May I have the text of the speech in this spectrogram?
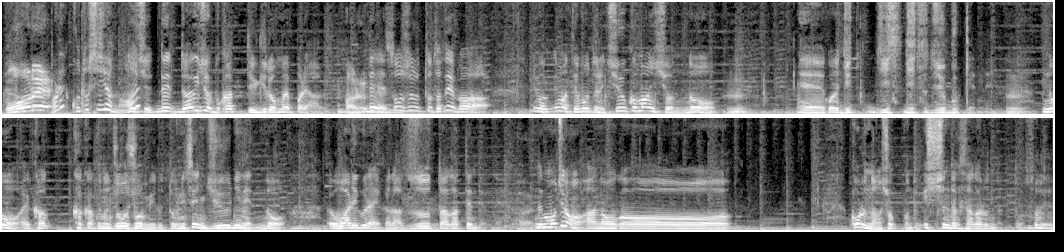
あれ？あれ？今年じゃない？で大丈夫かっていう議論もやっぱりある。ある。でそうすると例えば今今手元に中古マンションの、うんえーこれ実実実住物件ね。うん。の価格の上昇を見ると2012年の終わりぐらいからずっと上がってんだよね、はい。でもちろんあのコロナのショックの時一瞬だけ下がるんだけどそれも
